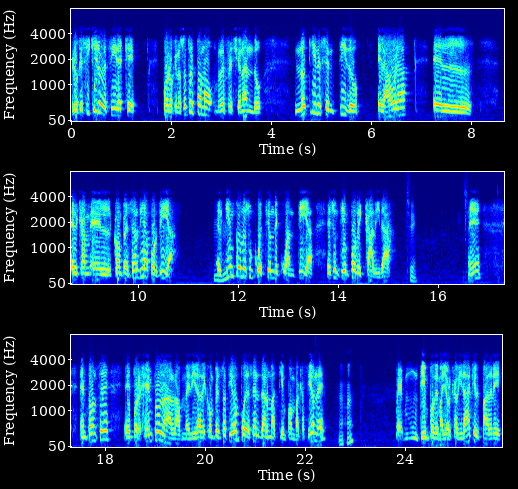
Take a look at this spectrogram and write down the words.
Lo que sí quiero decir es que por lo que nosotros estamos reflexionando, no tiene sentido el ahora el, el, compensar día por día. El tiempo no es una cuestión de cuantía, es un tiempo de calidad. Sí. ¿Eh? Entonces, eh, por ejemplo, la, medida de compensación puede ser dar más tiempo en vacaciones, pues, un tiempo de mayor calidad que el padre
